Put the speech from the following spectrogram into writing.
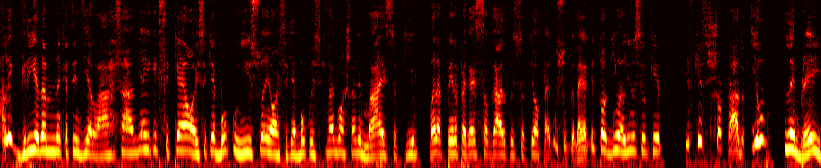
alegria da menina que atendia lá, sabe? E aí, o que, que você quer? Ó, isso aqui é bom com isso, hein? Ó, isso aqui é bom com isso, que vai gostar demais, isso aqui. Vale a pena pegar esse salgado com isso aqui, ó. Pega um suco, pega aquele todinho ali, não sei o quê. E fiquei assim, chocado. E eu lembrei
